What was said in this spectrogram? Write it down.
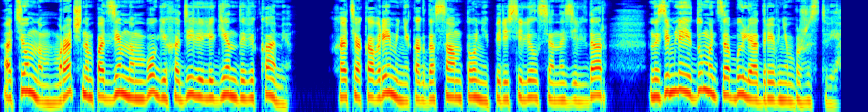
О темном, мрачном подземном боге ходили легенды веками, хотя ко времени, когда сам Тони переселился на Зильдар, на земле и думать забыли о древнем божестве.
